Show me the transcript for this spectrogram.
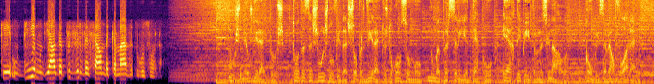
que é o Dia Mundial da Preservação da Camada do Ozono. Os meus direitos. Todas as suas dúvidas sobre direitos do consumo numa parceria DECO-RDP Internacional com Isabel Flora.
